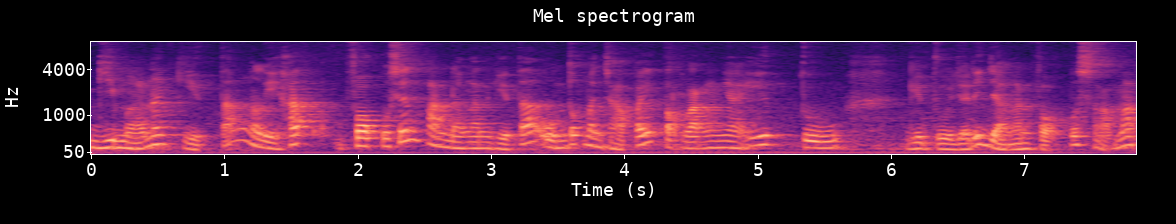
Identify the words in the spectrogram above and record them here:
Gimana kita ngelihat fokusin pandangan kita untuk mencapai terangnya itu gitu. Jadi jangan fokus sama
